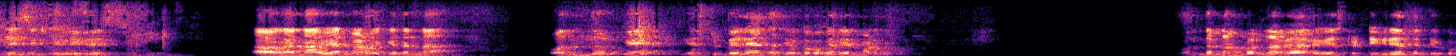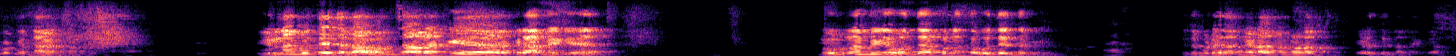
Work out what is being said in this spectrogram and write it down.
ತ್ರೀ ಸಿಕ್ಸ್ಟಿ ಡಿಗ್ರಿ ಆವಾಗ ನಾವೇನ್ ಮಾಡ್ಬೇಕು ಇದನ್ನ? ಒಂದಕ್ಕೆ ಎಷ್ಟು ಬೆಲೆ ಅಂತ ತಿಳ್ಕೊಬೇಕಂದ್ರೆ ಏನ್ ಮಾಡ್ಬೇಕು? ಒಂದು ನಂಬರ್ನ ವ್ಯಾಲ್ಯೂ ಎಷ್ಟು ಡಿಗ್ರಿ ಅಂತ ತಿಳ್ಕೊಬೇಕಂದ್ರೆ ನಾವೇನ್ ಮಾಡ್ಬೇಕು? ಇಲ್ಲಿ ನಾವ್ ಗೊತ್ತಾಯ್ತಲ್ಲ, ಒಂದ್ ಸಾವಿರಕ್ಕೆ ಗ್ರಾಮಿಗೆ ನೂರು ಗ್ರಾಮಿಗೆ ಒಂದ್ ಆಪಲ್ ಅಂತ ಗೊತ್ತಾಯ್ತು ನಮಗೆ. ಇದು ಬಿಡಿ ಹನ್ನೆರಡು ಆಮೇಲೆ ನೋಡೋಣ. ಹೇಳ್ತೀನಿ ನಾನು ಹೆಂಗಂತ.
